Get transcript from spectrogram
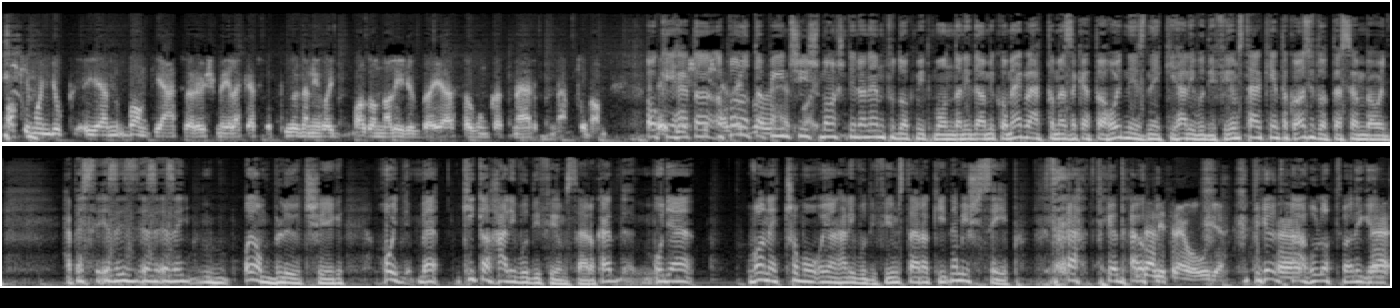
aki mondjuk ilyen banki átverős méleket fog küldeni, hogy azonnal írjuk be a jelszavunkat, mert nem tudom. Oké, És- hát a, a Palota Pincs is masnira nem tudok mit mondani, de amikor megláttam ezeket a hogy néznék ki hollywoodi filmsztárként, akkor az jutott eszembe, hogy hát ez, ez, ez, ez, ez egy olyan blödség, hogy be, kik a hollywoodi filmsztárok? Hát ugye van egy csomó olyan hollywoodi filmsztár, aki nem is szép. Tehát például, Danny Trejo, ugye? például ott van, igen. De,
